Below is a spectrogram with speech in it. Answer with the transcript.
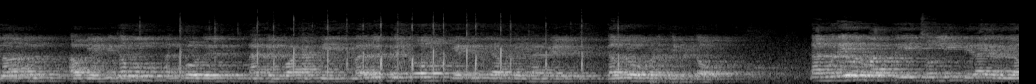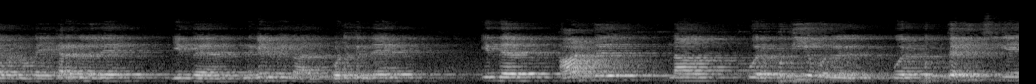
நானும் அவர்களை மிகவும் அன்போடு நாங்கள் வாழ்த்தி வரவேற்கின்றோம். என்று அவர்களை நாங்கள் கௌரவப்படுத்தி விட்டோம் நான் ஒரே ஒரு வார்த்தையை சொல்லி பேராயர் ஐயா அவர்களுடைய கரங்களிலே இந்த நிகழ்வை நான் கொடுக்கின்றேன். இந்த ஆண்டு நாம் ஒரு புதிய ஒரு ஒரு புத்தெழுச்சியை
